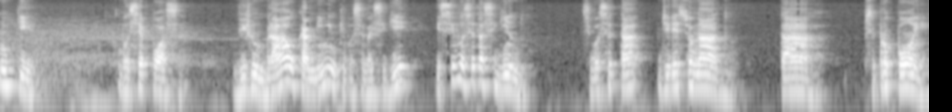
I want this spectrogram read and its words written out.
com que você possa vislumbrar o caminho que você vai seguir e se você está seguindo, se você está direcionado, tá, se propõe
